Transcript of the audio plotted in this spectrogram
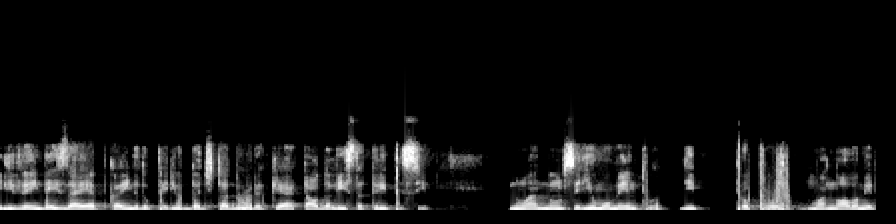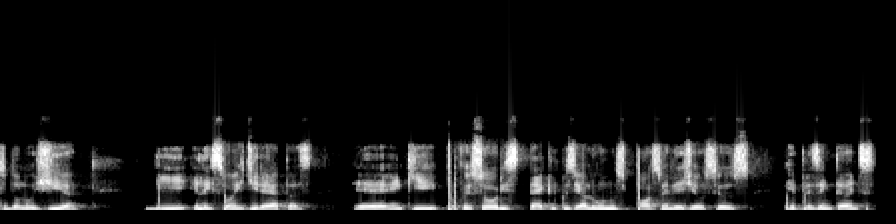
ele vem desde a época ainda do período da ditadura, que é a tal da lista tríplice. Não, há, não seria o momento de propor uma nova metodologia de eleições diretas, é, em que professores, técnicos e alunos possam eleger os seus representantes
